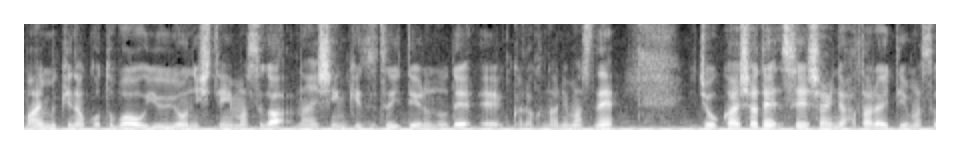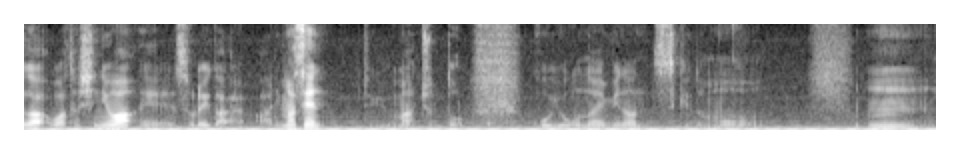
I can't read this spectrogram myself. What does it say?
前向きな言葉を言うようにしていますが内心傷ついているので、え暗くなりますね。一応会社で正社員で働いていますが私には、えそれがありません。というまあちょっとこういうお悩みなんですけども。うん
